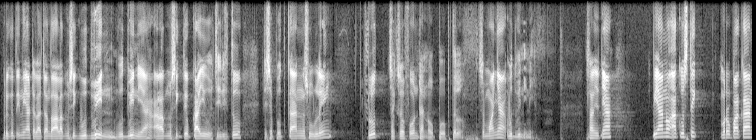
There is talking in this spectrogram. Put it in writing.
Berikut ini adalah contoh alat musik woodwind. Woodwind ya, alat musik tiup kayu. Jadi itu disebutkan suling, flute, saxophone dan oboe. Betul. Semuanya woodwind ini. Selanjutnya piano akustik merupakan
